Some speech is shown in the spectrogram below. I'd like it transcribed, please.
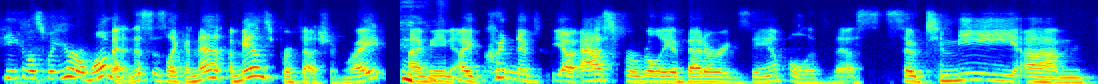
he goes, well, you're a woman. This is like a, man, a man's profession, right? I mean, I couldn't have you know, asked for really a better example of this. So to me, um,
